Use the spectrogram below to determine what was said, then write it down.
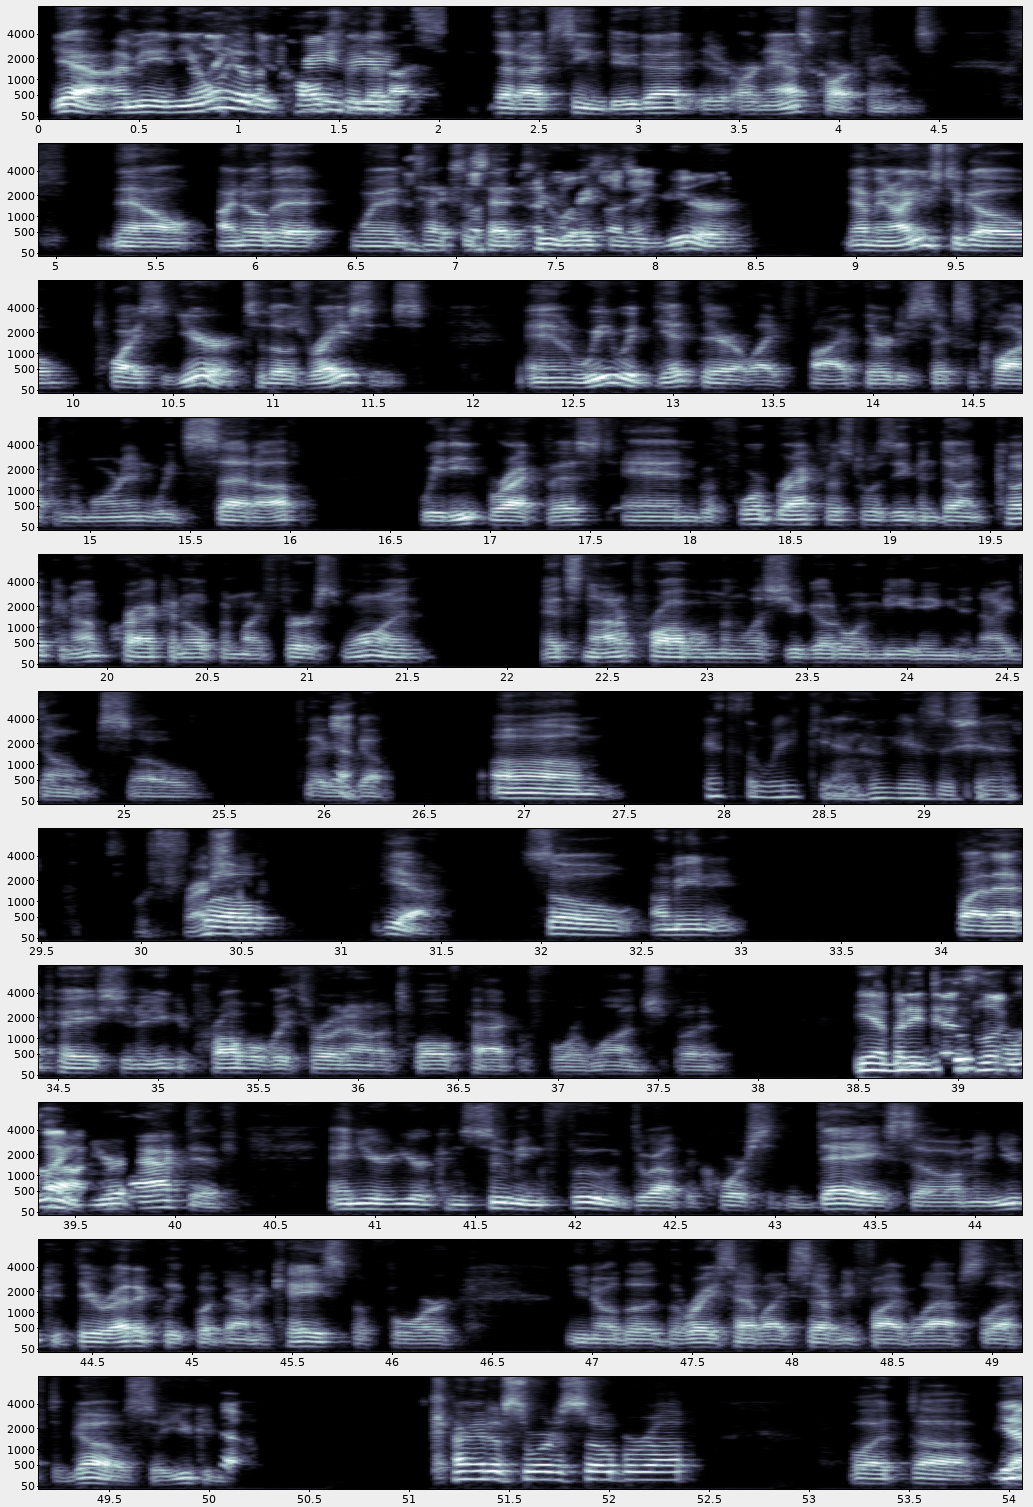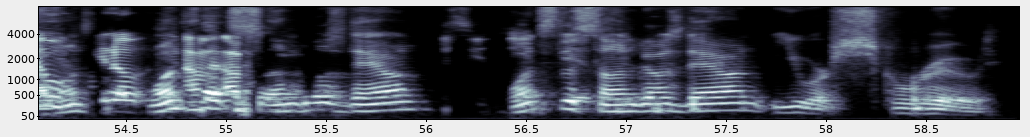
Yeah, I mean the only like, other culture that I that I've seen do that are NASCAR fans. Now I know that when Texas had two races a year, I mean I used to go twice a year to those races, and we would get there at like 5 30, 6 o'clock in the morning. We'd set up we'd eat breakfast and before breakfast was even done cooking i'm cracking open my first one. It's not a problem unless you go to a meeting and i don't so there yeah. you go. Um it's the weekend. Who gives a shit? Refreshing. Well yeah. So I mean, by that pace, you know, you could probably throw down a 12 pack before lunch, but Yeah, but he you're does look moving like you're active and you're you're consuming food throughout the course of the day. So I mean, you could theoretically put down a case before, you know, the the race had like 75 laps left to go. So you could kind of sort of sober up. But uh You yeah, know- once, you know, once I'm- that I'm- sun goes down, once the sun goes down, you are screwed,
